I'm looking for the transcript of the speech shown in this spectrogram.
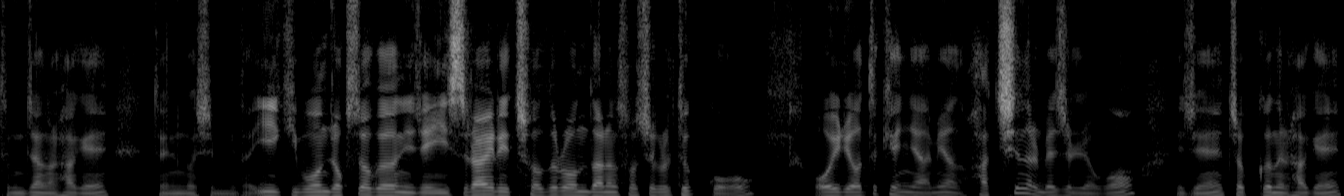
등장을 하게 되는 것입니다. 이 기브온 족속은 이제 이스라엘이 쳐들어온다는 소식을 듣고 오히려 어떻게 했냐면 화친을 맺으려고 이제 접근을 하게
